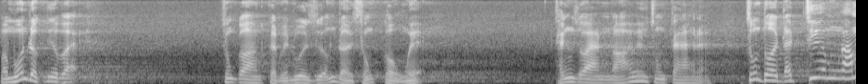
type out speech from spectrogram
mà muốn được như vậy chúng con cần phải nuôi dưỡng đời sống cầu nguyện thánh doan nói với chúng ta là chúng tôi đã chiêm ngắm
